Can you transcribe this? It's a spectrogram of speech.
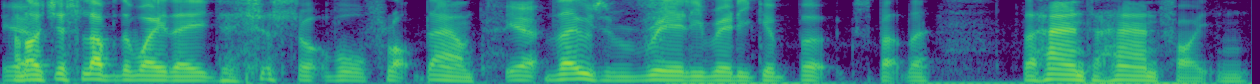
And I just love the way they, they just sort of all flop down. Yeah, those are really really good books, but the the hand to hand fighting.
